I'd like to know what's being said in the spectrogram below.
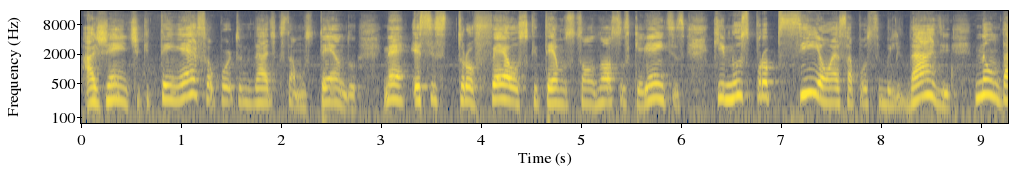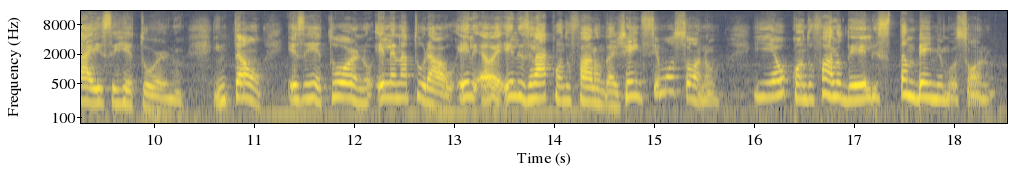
a gente que tem essa oportunidade que estamos tendo, né, esses troféus que temos, que são os nossos clientes, que nos propiciam essa possibilidade, não dá esse retorno? Então, esse retorno, ele é natural. Ele, eles lá, quando falam da gente, se emocionam. E eu, quando falo deles, também me emociono.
